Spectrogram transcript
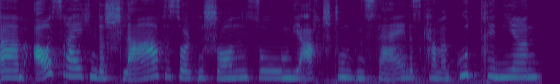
Ähm, ausreichender Schlaf, es sollten schon so um die acht Stunden sein, das kann man gut trainieren.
